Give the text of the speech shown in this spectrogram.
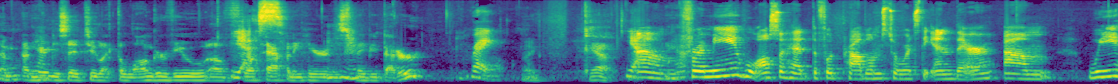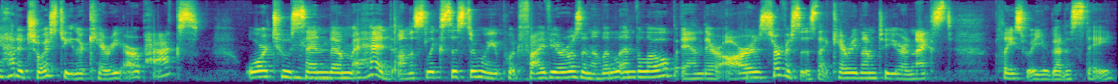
I'm, I'm hearing you say too, like the longer view of Yes. Mm-hmm. what's happening here is maybe better. Right. Like, yeah. Yeah. Um, For me, who also had the foot problems towards the end there, um, we had a choice to either carry our packs or to send them ahead on the Slick system where you put five euros in a little envelope, and there are services that carry them to your next place where you're going to stay.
